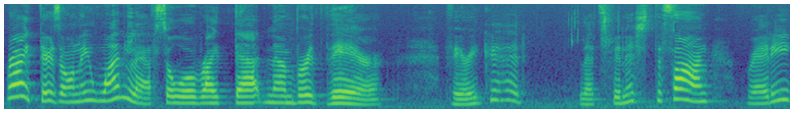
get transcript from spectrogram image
Right, there's only one left, so we'll write that number there. Very good. Let's finish the song. Ready?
